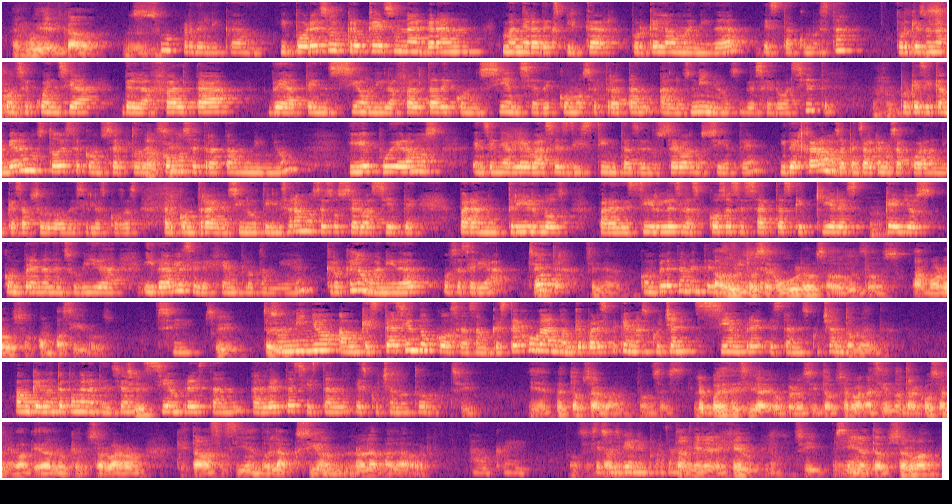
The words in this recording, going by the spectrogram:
Es muy delicado. Súper delicado. Y por eso creo que es una gran manera de explicar por qué la humanidad está como está. Porque es una consecuencia de la falta de atención y la falta de conciencia de cómo se tratan a los niños de 0 a 7. Porque si cambiáramos todo este concepto de ah, cómo se trata a un niño y pudiéramos enseñarle bases distintas de los 0 a los 7 y dejáramos de pensar que no se acuerdan y que es absurdo decirles cosas al contrario, sino utilizáramos esos 0 a 7 para nutrirlos, para decirles las cosas exactas que quieres que ellos comprendan en su vida y darles el ejemplo también, creo que la humanidad, o sea, sería otra, completamente distinta. Adultos seguros, adultos amorosos, compasivos. Sí. Sí. Entonces un niño, aunque esté haciendo cosas, aunque esté jugando, aunque parezca que no escuchan, siempre están escuchando. Exactamente. Aunque no te pongan atención, siempre están alertas y están escuchando todo. Sí. Y después te observan. Entonces, le puedes decir algo, pero si te observan haciendo otra cosa, les va a quedar lo que observaron que estabas haciendo, la acción, no la palabra. Ah, ok. Eso es bien importante. También el ejemplo, ¿sí? El niño te observa,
